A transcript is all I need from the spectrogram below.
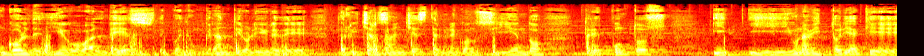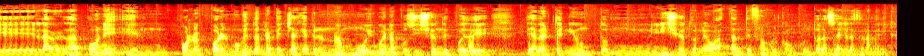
gol de Diego Valdés, después de un gran tiro libre de, de Richard Sánchez, termina consiguiendo tres puntos y, una victoria que la verdad pone en, por, el momento en repechaje, pero en una muy buena posición después de, haber tenido un, inicio de torneo bastante flojo el conjunto de las Águilas del la América.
